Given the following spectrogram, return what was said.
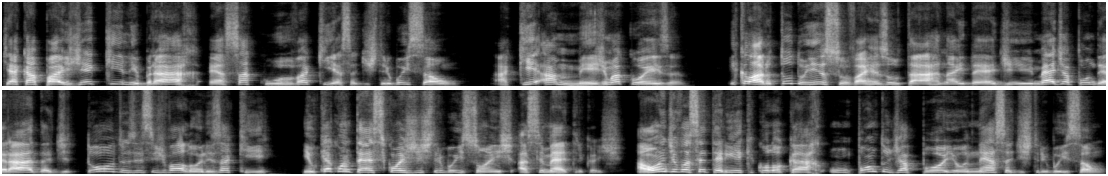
que é capaz de equilibrar essa curva aqui, essa distribuição. Aqui, a mesma coisa. E, claro, tudo isso vai resultar na ideia de média ponderada de todos esses valores aqui. E o que acontece com as distribuições assimétricas? Aonde você teria que colocar um ponto de apoio nessa distribuição?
